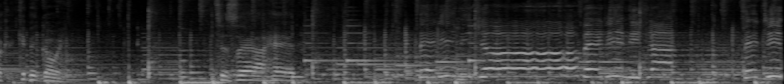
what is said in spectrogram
Okay, keep it going. To say ahead. Bedi mi jo, bedi mi ja, bedi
